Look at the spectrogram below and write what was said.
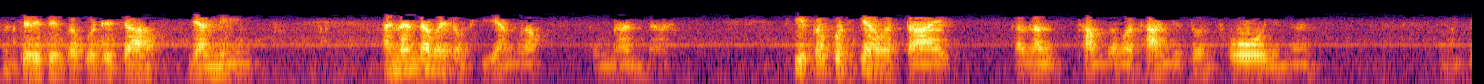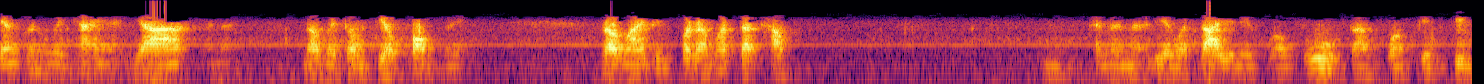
มันจะได้เป็นพระพุทธเจ้าอย่างนี้ อันนั้นเราไม่ต้องเถียงเราตรงนั้นนะที่พระพุทธเจ้าตายกำลังทำกรรมฐานอยู่ต้นโพอย่างนั้นยังก็ไม่ใช่ยาอันนั้นเราไม่ต้องเกี่ยวข้องเลยเราหมายถึงปรมัตธรรมอันนั้นเรียกว่าตายอยู่ในความรู้ตามความเป็นจริง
